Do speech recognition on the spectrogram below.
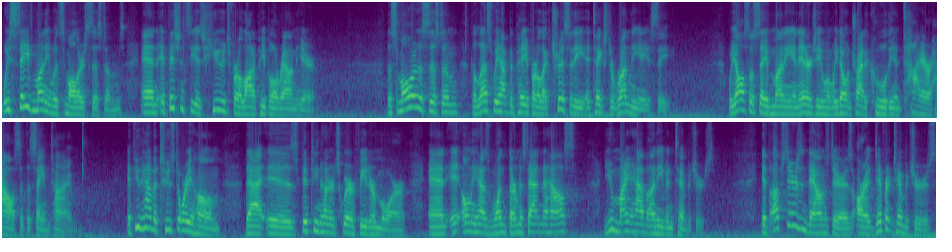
We save money with smaller systems and efficiency is huge for a lot of people around here. The smaller the system, the less we have to pay for electricity it takes to run the AC. We also save money and energy when we don't try to cool the entire house at the same time. If you have a two-story home that is 1500 square feet or more and it only has one thermostat in the house, you might have uneven temperatures. If upstairs and downstairs are at different temperatures,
